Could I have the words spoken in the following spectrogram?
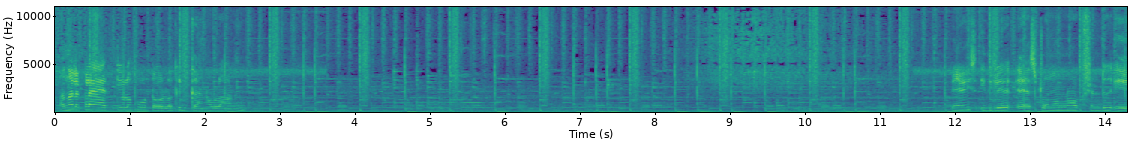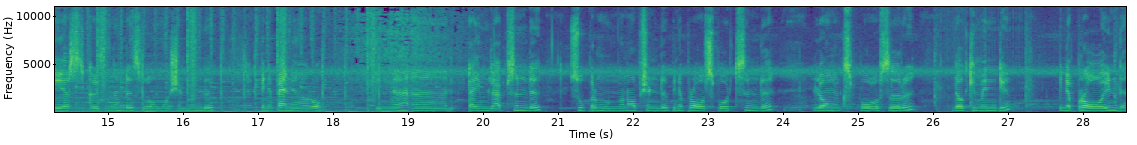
അത് നല്ല ക്ലാരിറ്റിയുള്ള ഫോട്ടോകളൊക്കെ എടുക്കാനുള്ളതാണ്. ഇതിൽ ആസ്ട്രോ എന്ന് പറഞ്ഞ ഓപ്ഷൻ ഉണ്ട്. എ ആർ സ്റ്റിക്കേഴ്സ് എന്നുണ്ട് സ്ലോ മോഷൻ ഉണ്ട്. പിന്നെ പെനോറോ പിന്നെ ടൈം ലാപ്സ് ഉണ്ട്. സൂപ്പർ മൂൺ എന്ന് പറഞ്ഞ ഓപ്ഷൻ ഉണ്ട്. പിന്നെ പ്രോ സ്പോർട്സ് ഉണ്ട്. ലോങ് എക്സ്പോസർ ഡോക്യുമെന്റ് പിന്നെ പ്രോ ഉണ്ട്.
